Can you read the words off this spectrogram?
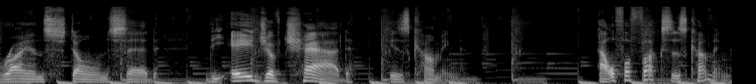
Ryan Stone said, The age of Chad is coming. Alpha Fucks is coming.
